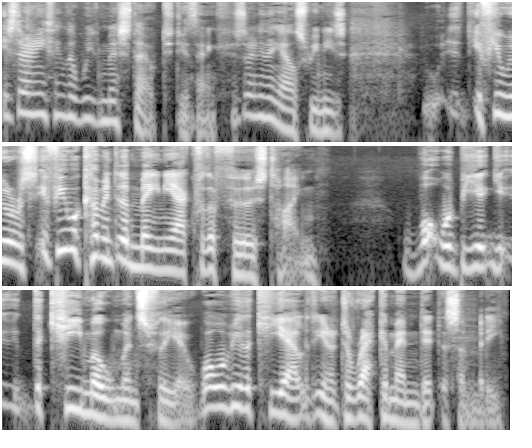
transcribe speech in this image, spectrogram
is there anything that we've missed out? Do you think? Is there anything else we need? If you were if you were coming to the Maniac for the first time, what would be the key moments for you? What would be the key, you know, to recommend it to somebody?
